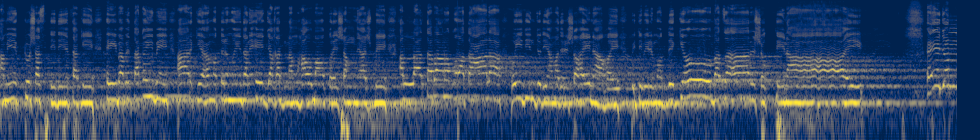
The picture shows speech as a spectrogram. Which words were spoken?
আমি একটু শাস্তি দিয়ে থাকি। এইভাবে তাকাইবে আর কেয়ামতের ময়দানে এই জায়গার নাম হাওমাও করে সামনে আসবে। আল্লাহ তাবারক তাআলা ওই দিন যদি আমাদের সহায় না হয়, পৃথিবীর মধ্যে কেউ বাঁচার শক্তি নাই। এই জন্য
